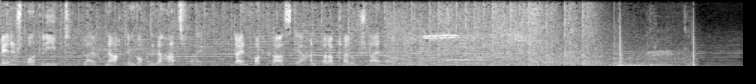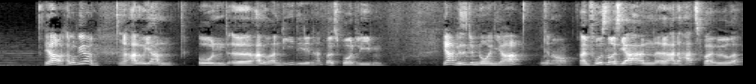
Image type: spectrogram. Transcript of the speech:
Wer den Sport liebt, bleibt nach dem Wochenende harzfrei. Dein Podcast der Handballabteilung Steinheim. Ja, hallo Björn. Hallo Jan und äh, hallo an die, die den Handballsport lieben. Ja, wir sind im neuen Jahr. Genau. Ein frohes neues Jahr an äh, alle Harzfreihörer.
